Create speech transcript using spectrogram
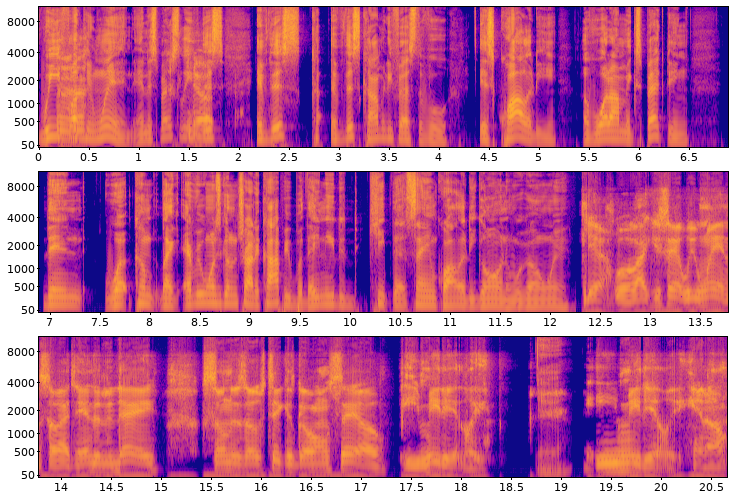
We Mhm. fucking win, and especially if this if this if this comedy festival is quality of what I'm expecting, then what come like everyone's gonna try to copy, but they need to keep that same quality going, and we're gonna win. Yeah, well, like you said, we win. So at the end of the day, soon as those tickets go on sale, immediately, Yeah, immediately, you know.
